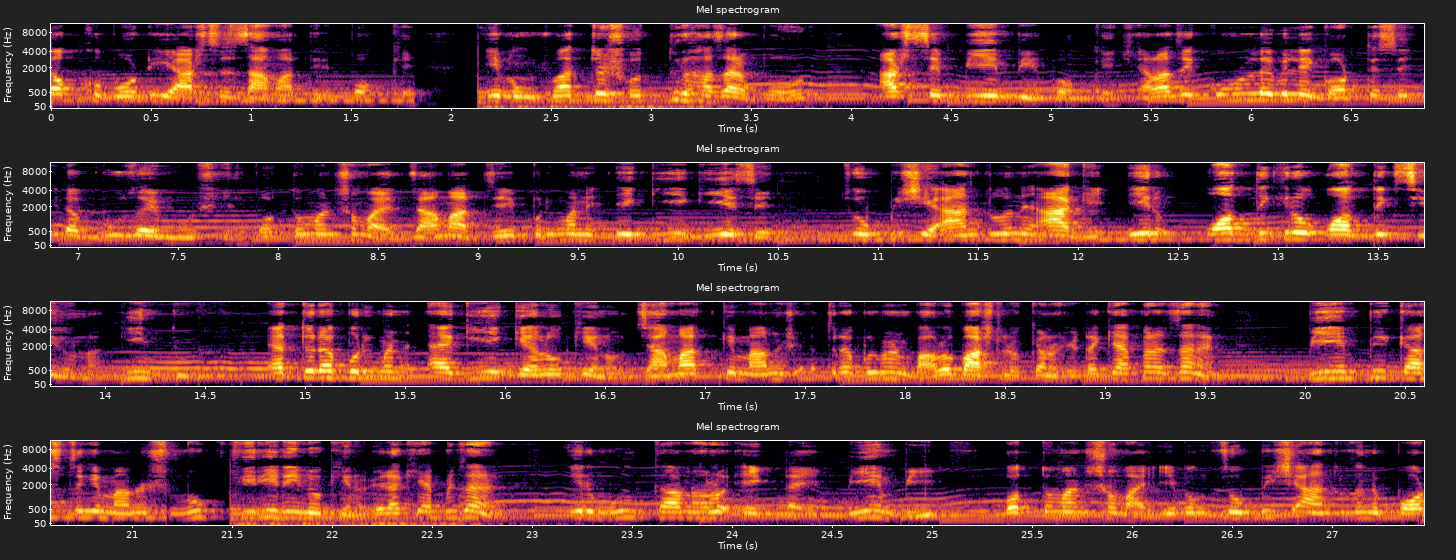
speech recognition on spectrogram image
লক্ষ ভোটই আসছে জামাতের পক্ষে এবং মাত্র সত্তর হাজার ভোট আসছে বিএনপির পক্ষে। খেলা যে কোন লেভেলে গড়তেছে এটা বোঝাই মুশকিল। বর্তমান সময়ে জামাত যে পরিমাণে এগিয়ে গিয়েছে চব্বিশে আন্দোলনের আগে এর অর্ধেকেরও অর্ধেক ছিল না। কিন্তু এতটা পরিমাণ এগিয়ে গেল কেন? জামাতকে মানুষ এতটা পরিমাণ ভালোবাসলো কেন? সেটা কি আপনারা জানেন? বিএনপির কাছ থেকে মানুষ মুখ ফিরিয়ে নিল কেন? এটা কি আপনি জানেন? এর মূল কারণ হলো একটাই, বিএনপি বর্তমান সময় এবং চব্বিশে আন্দোলনের পর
